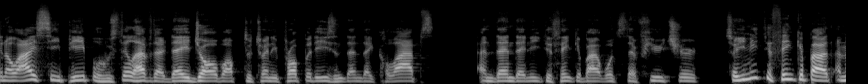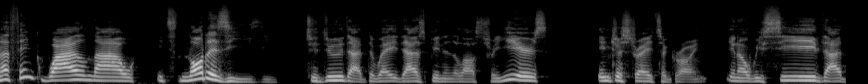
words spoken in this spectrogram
You know, I see people who still have their day job up to 20 properties and then they collapse and then they need to think about what's their future. So you need to think about, and I think while now it's not as easy to do that the way it has been in the last three years, interest rates are growing. You know, we see that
